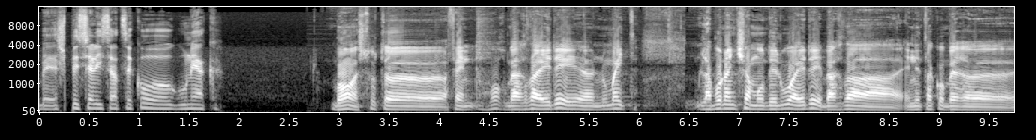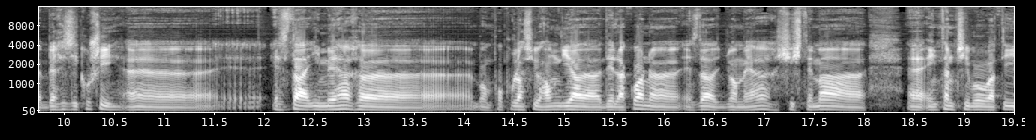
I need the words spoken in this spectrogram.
be, espezializatzeko guneak. Bon, ez dut, uh, afen, hor, behar da ere, uh, numait, laborantza modelua ere, behar da, enetako ber, berriz ikusi. Eh, ez da, inbehar, eh, bon, populazio handia delakoan, eh, ez da, joan behar, sistema eh, entantsibo bati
